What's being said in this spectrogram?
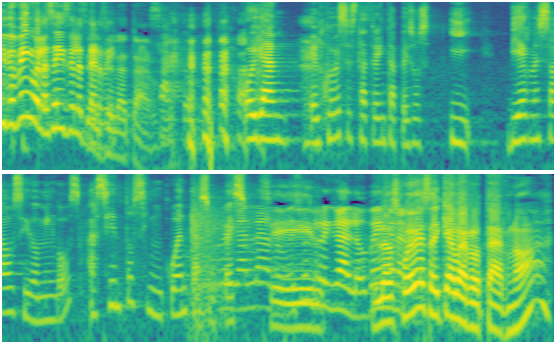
Y domingo a las 6 de la 6 tarde. De la tarde. Exacto. Oigan, el jueves está a 30 pesos y viernes, sábados y domingos a 150 su peso. Regalado, sí. Es un regalo. Vengan los jueves hay que abarrotar, ¿no?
